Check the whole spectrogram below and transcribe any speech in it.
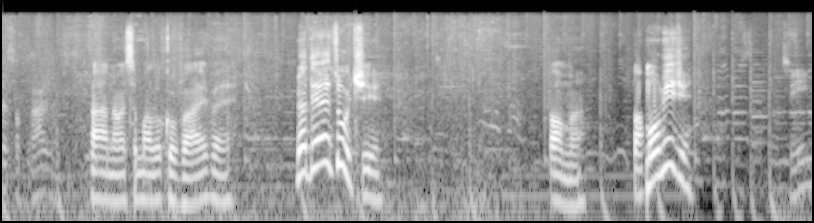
Essa praga. Ah, não, esse maluco vai, velho. Meu Deus, ult! Toma. Tomou o mid? Sim.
